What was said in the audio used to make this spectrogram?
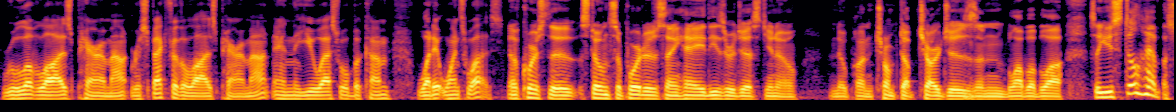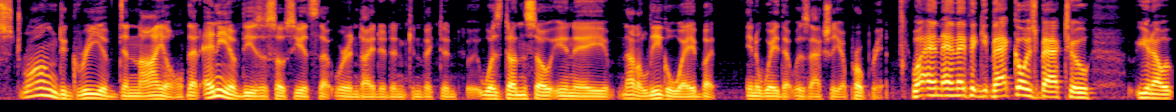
rule of law is paramount, respect for the law is paramount, and the U.S. will become what it once was. Now, of course, the Stone supporters are saying, hey, these are just, you know, no pun, trumped up charges mm. and blah, blah, blah. So you still have a strong degree of denial that any of these associates that were indicted and convicted was done so in a, not a legal way, but in a way that was actually appropriate. Well, and, and I think that goes back to, you know,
